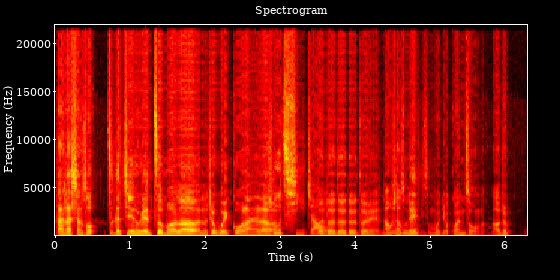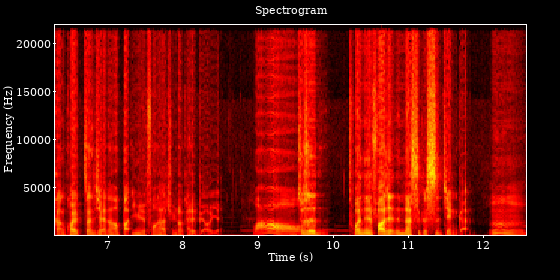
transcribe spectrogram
大家想说这个街头院怎么了？然后就围过来了，出奇招。对对对对对，然后想说，哎、嗯欸，怎么有观众了？然后就赶快站起来，然后把音乐放下去，然后开始表演。哇哦、嗯，就是突然间发现，那是个事件感。嗯，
